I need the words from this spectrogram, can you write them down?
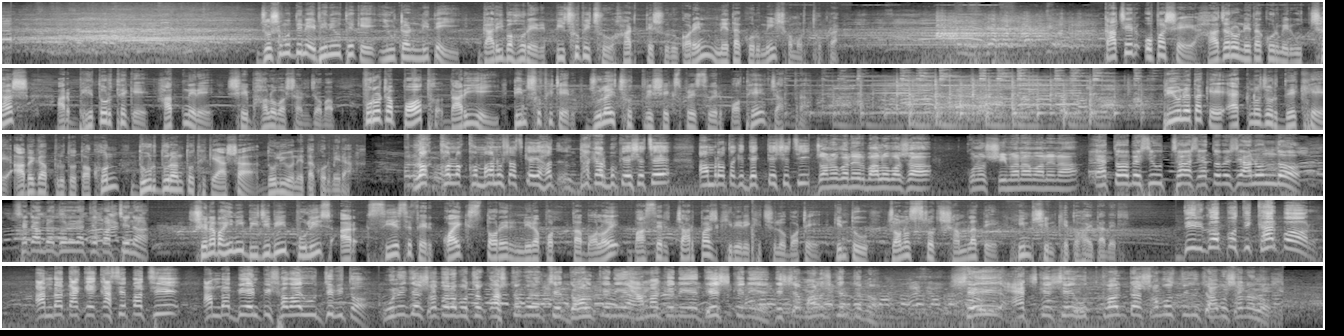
জসিমুদ্দিন এভিনিউ থেকে ইউটার্ন নিতেই গাড়িবহরের পিছু পিছু হাঁটতে শুরু করেন নেতাকর্মী সমর্থকরা। কাচের ওপাশে হাজারো নেতাকর্মীর উচ্ছ্বাস আর ভেতর থেকে হাত নেড়ে সেই ভালোবাসার জবাব। পুরোটা পথ দাঁড়িয়েই তিনশো ফিটের জুলাই ছত্রিশ এক্সপ্রেসওয়ের পথে যাত্রা। প্রিয় নেতাকে এক নজর দেখে আবেগাপ্লুত তখন দূর দূরান্ত থেকে আসা দলীয় নেতাকর্মীরা। লক্ষ লক্ষ মানুষ আজকে ঢাকার বুকে এসেছে। আমরা তাকে দেখতে এসেছি। জনগণের ভালোবাসা কোনো সীমানা মানে না। এত বেশি উচ্ছ্বাস এত বেশি আনন্দ সেটা আমরা ধরে রাখতে পারছি না। সেনাবাহিনী বিজিবি পুলিশ আর সিএসএফ এর কয়েক স্তরের নিরাপত্তা বলয় বাসের চারপাশ ঘিরে রেখেছিল বটে কিন্তু জনস্রোত সামলাতে হিমশিম খেতে হয় তাদের। দীর্ঘ প্রতীক্ষার পর আমরা তাকে কাছে পাচ্ছি আমরা বিএনপি সবাই উজ্জীবিত। উনি যে সতেরো বছর কষ্ট করেছে দলকে নিয়ে আমাকে নিয়ে দেশকে নিয়ে দেশের মানুষকে জন্য সেই আজকে সেই উৎকণ্ঠা সমস্ত কিছু অবসান হলো।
